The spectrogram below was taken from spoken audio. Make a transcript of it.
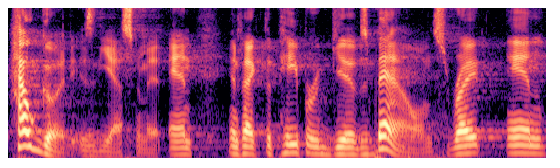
how good is the estimate? And in fact, the paper gives bounds, right? And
